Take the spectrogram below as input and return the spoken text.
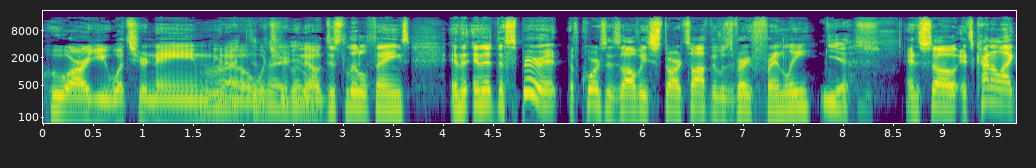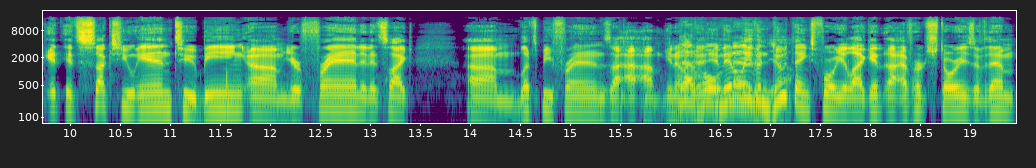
who are you? What's your name? You Right, know, what's your you know, just little things. And the, and that the spirit, of course, as always starts off. It was very friendly. Yes. And so it's kind of like it, it sucks you into being um, your friend, and it's like, um, let's be friends. I, I, um, you know, and, and it'll even do yeah. things for you. Like it, I've heard stories of them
